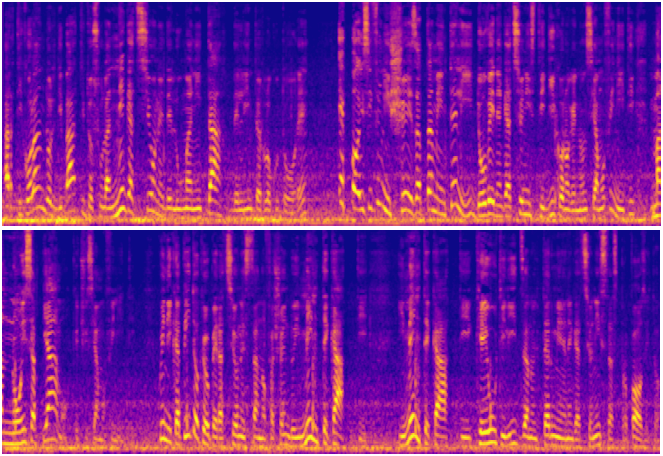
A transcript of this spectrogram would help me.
articolando il dibattito sulla negazione dell'umanità dell'interlocutore, e poi si finisce esattamente lì dove i negazionisti dicono che non siamo finiti, ma noi sappiamo che ci siamo finiti. Quindi capito che operazione stanno facendo i mentecatti i mentecatti che utilizzano il termine negazionista a sproposito,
